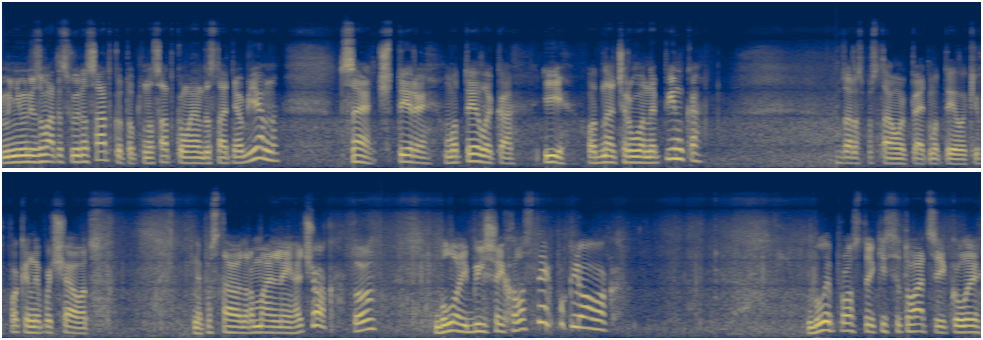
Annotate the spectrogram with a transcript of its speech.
мінімалізувати свою насадку, тобто насадка у мене достатньо об'ємна. Це 4 мотилика і одна червона пінка. Зараз поставимо 5 мотиликів. Поки не почав от, не поставив нормальний гачок, то було і більше і холостих покльовок. Були просто якісь ситуації, коли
